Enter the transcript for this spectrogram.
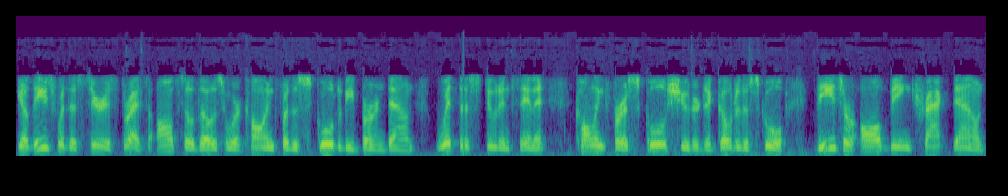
You know, these were the serious threats. Also, those who were calling for the school to be burned down with the students in it, calling for a school shooter to go to the school. These are all being tracked down,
